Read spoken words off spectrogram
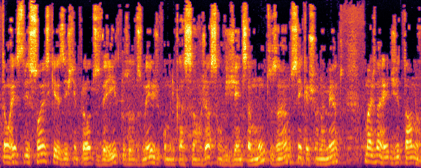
Então, restrições que existem para outros veículos, outros meios de comunicação já são vigentes há muitos anos, sem questionamento, mas na rede digital não.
